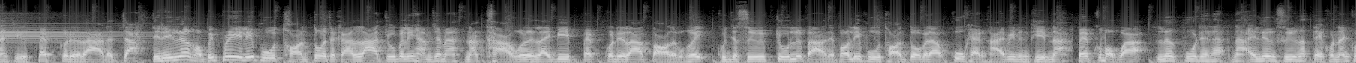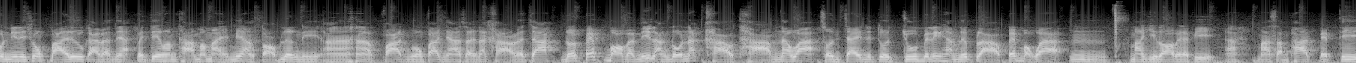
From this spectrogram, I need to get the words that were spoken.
ั่นคือเป๊ปโกเดล่านะจ๊ะทีนี้เรื่องของปิปรีลิพูถอนตัวจากการล่าจูเบลลิงแฮมใช่ไหมนักข่าวก็เลยไล่บี้เป๊ปโกเดล่าต่อเลยบอกเฮ้ยคุณจะซื้อจูนหรือเปล่าเนี่ยเพราะลิพูถอนตัวไปแล้วคู่แข่งหายไปหนึ่งทีมนะเป๊ปก็บอกว่าเลิกพูดได้แล้วนะไอ้เรื่องซื้อนักเตะคนนั้นคนนี้ในช่วงปลายฤดูกาลแบบเนี้ยไปเตรียมคำถามมาใหม่ไม่อยากตอบเรื่องนี้อ่าฟาดงวงฟาดงาใส่นักข่าวนะจ๊ะโดยเป๊ปบอกแบบนี้หลังโดนนักข่าวถามนะว่าสนใจในตัวจูเบลลิงแฮมหรือเปล่าเป๊ปบอกว่าอืมมากี่รอบไปแล้วพี่อะมาสัมภาษณ์เป๊ปที่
